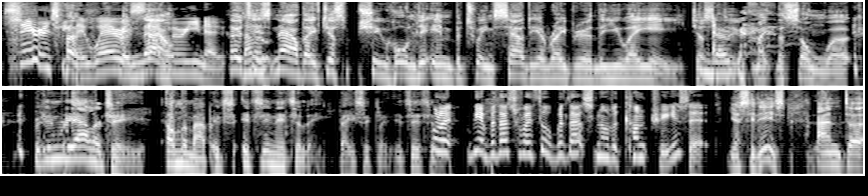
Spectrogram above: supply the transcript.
seriously So- though, where so is now- San Marino? No, it No. is now. They've just shoehorned it in between Saudi Arabia and the UAE just No. to make the song work. but in reality, on the map, it's it's in Italy. Basically, it's Italy. Well, I, yeah, but that's what I thought. But that's not a country, is it? Yes, it is, and uh,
